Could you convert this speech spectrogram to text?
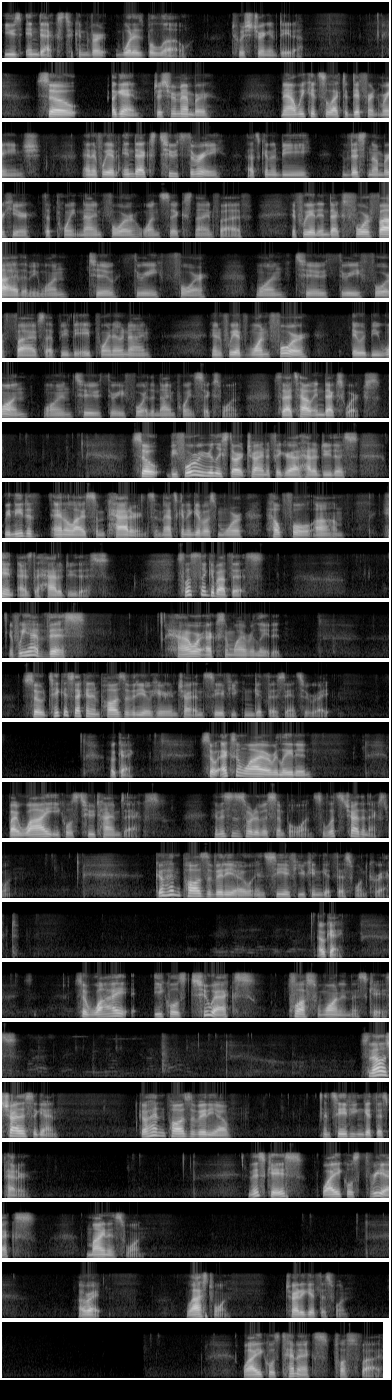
use index to convert what is below to a string of data. So again, just remember, now we could select a different range. And if we have index 2, 3, that's going to be this number here, the 0.941695. If we had index 4, 5, that'd be 1, 2, 3, 4. 1, 2, 3, 4, 5, so that'd be the 8.09. And if we had 1, 4, it would be 1, 1, 2, 3, 4, the 9.61. So that's how index works. So before we really start trying to figure out how to do this, we need to analyze some patterns, and that's going to give us more helpful um, hint as to how to do this. So let's think about this. If we have this, how are x and y related? So take a second and pause the video here and try and see if you can get this answer right. Okay, so x and y are related by y equals 2 times x. And this is sort of a simple one. So let's try the next one. Go ahead and pause the video and see if you can get this one correct. Okay. So y equals 2x plus 1 in this case. So now let's try this again. Go ahead and pause the video and see if you can get this pattern. In this case, y equals 3x minus 1. All right, last one. Try to get this one. Y equals 10x plus 5.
